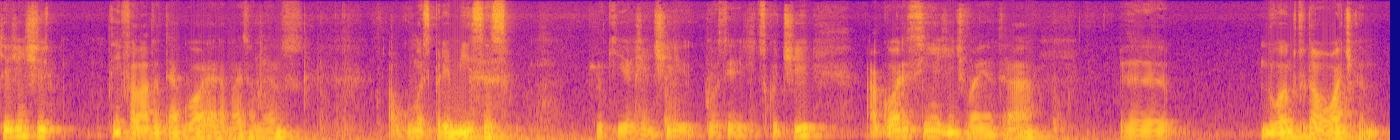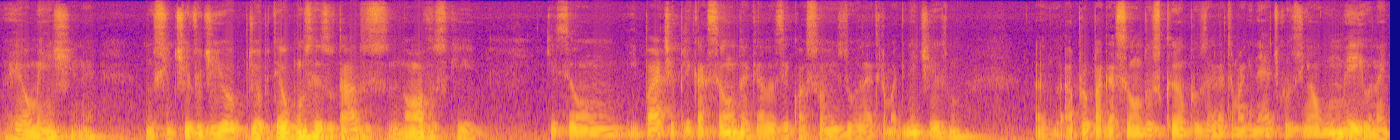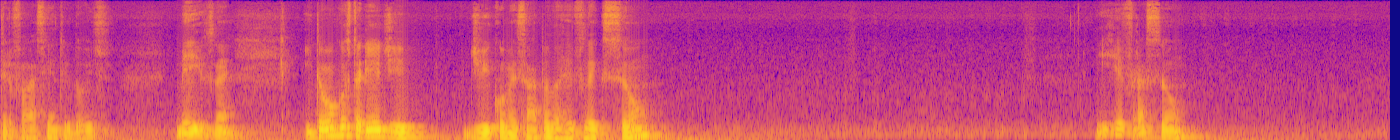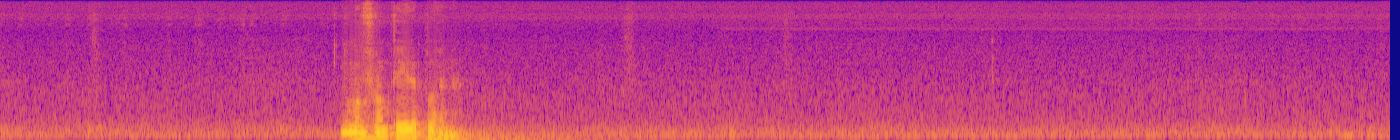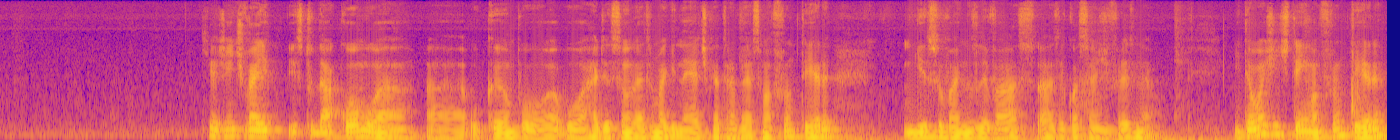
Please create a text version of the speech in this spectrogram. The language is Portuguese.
que a gente tem falado até agora era mais ou menos algumas premissas do que a gente gostaria de discutir. Agora sim a gente vai entrar é, no âmbito da ótica, realmente, né? no sentido de, de obter alguns resultados novos que, que são, em parte, aplicação daquelas equações do eletromagnetismo, a, a propagação dos campos eletromagnéticos em algum meio na interface entre dois meios. Né? Então eu gostaria de, de começar pela reflexão e refração. numa fronteira plana. Que a gente vai estudar como a, a, o campo ou a, ou a, radiação eletromagnética atravessa uma fronteira e isso vai nos levar às, às equações de Fresnel. Então a gente tem uma fronteira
